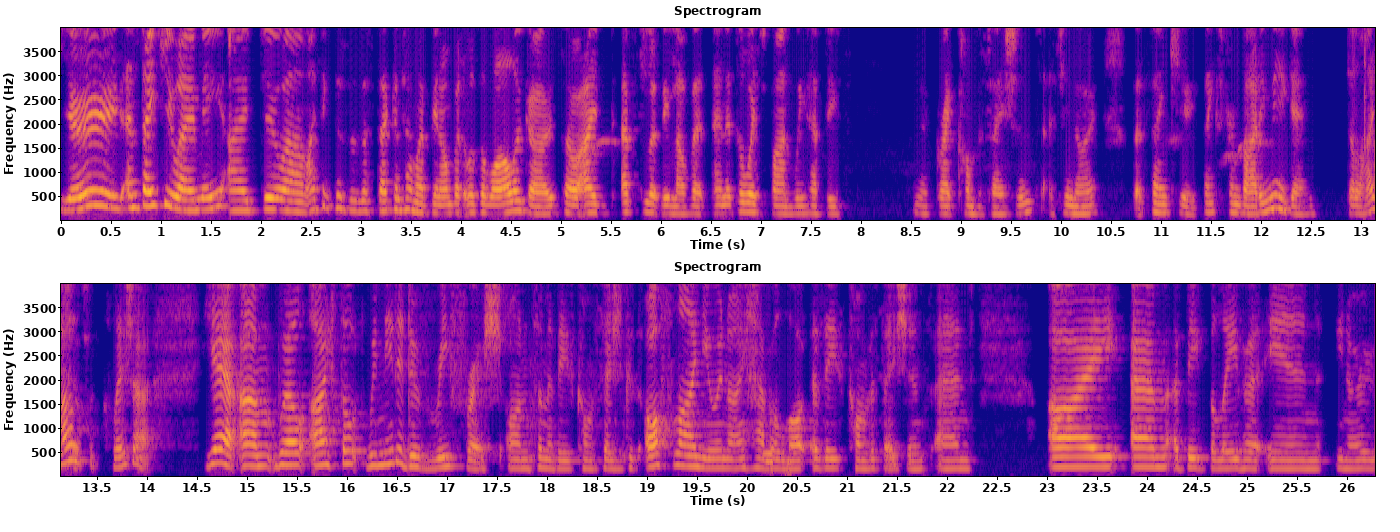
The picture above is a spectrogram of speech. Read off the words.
you. And thank you, Amy. I do, um, I think this is the second time I've been on, but it was a while ago. So I absolutely love it. And it's always fun. We have these you know, great conversations, as you know. But thank you. Thanks for inviting me again. Delighted. Oh, it's a pleasure. Yeah. Um, well, I thought we needed a refresh on some of these conversations because offline, you and I have a lot of these conversations, and I am a big believer in you know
